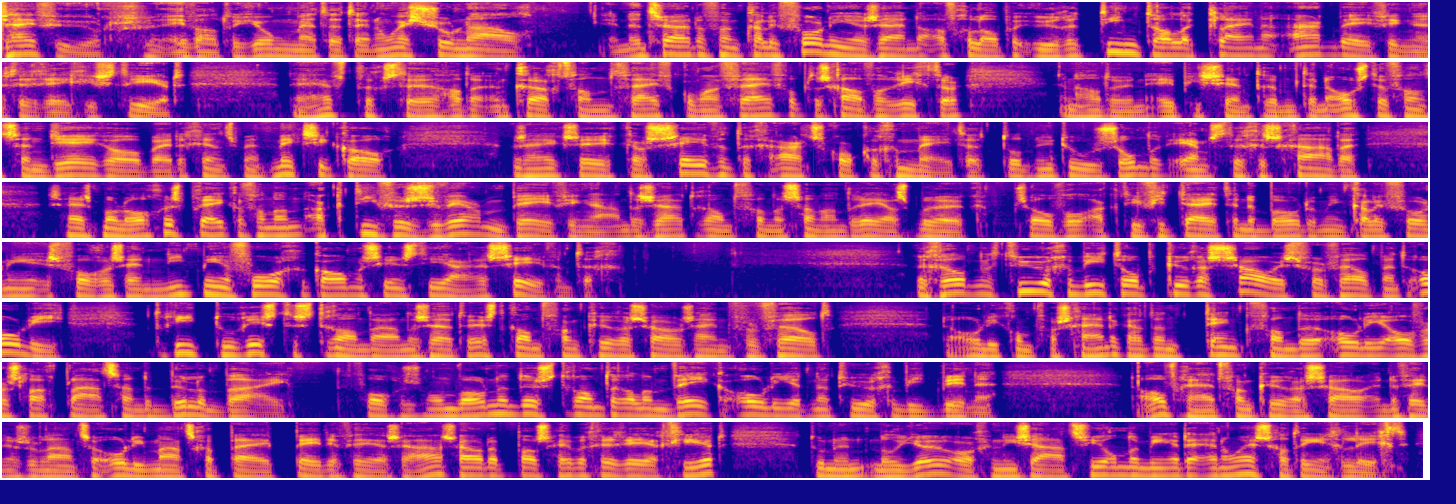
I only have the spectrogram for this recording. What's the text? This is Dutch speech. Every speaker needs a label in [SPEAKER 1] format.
[SPEAKER 1] Vijf uur, Ewout de Jong met het NOS-journaal. In het zuiden van Californië zijn de afgelopen uren tientallen kleine aardbevingen geregistreerd. De heftigste hadden een kracht van 5,5 op de schaal van Richter... en hadden hun epicentrum ten oosten van San Diego bij de grens met Mexico. Zijn zeker 70 aardschokken gemeten, tot nu toe zonder ernstige schade. Seismologen spreken van een actieve zwermbeving aan de zuidrand van de San Andreasbreuk. Zoveel activiteit in de bodem in Californië is volgens hen niet meer voorgekomen sinds de jaren 70. Een groot natuurgebied op Curaçao is vervuild met olie. Drie toeristenstranden aan de zuidwestkant van Curaçao zijn vervuild. De olie komt waarschijnlijk uit een tank van de olieoverslagplaats aan de Bullenbaai. Volgens omwonenden stroomt er al een week olie het natuurgebied binnen. De overheid van Curaçao en de Venezolaanse oliemaatschappij PDVSA zouden pas hebben gereageerd toen een milieuorganisatie onder meer de NOS had ingelicht.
